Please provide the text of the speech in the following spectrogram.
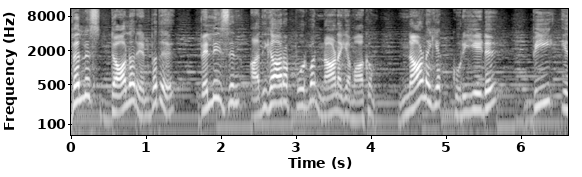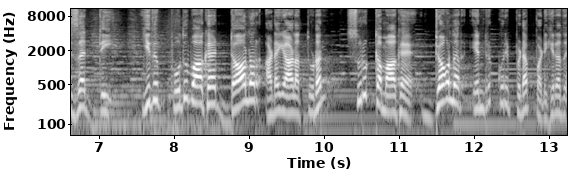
பெலிஸ் டாலர் என்பது பெலிஸின் அதிகாரப்பூர்வ நாணயமாகும். நாணய குறியீடு பி டி இது பொதுவாக டாலர் அடையாளத்துடன் சுருக்கமாக டாலர் என்று குறிப்பிடப்படுகிறது.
